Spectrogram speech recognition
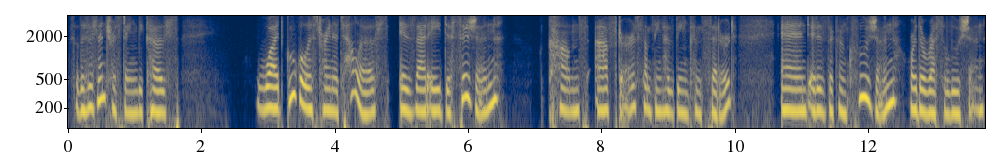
So this is interesting because what Google is trying to tell us is that a decision comes after something has been considered, and it is the conclusion or the resolution,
